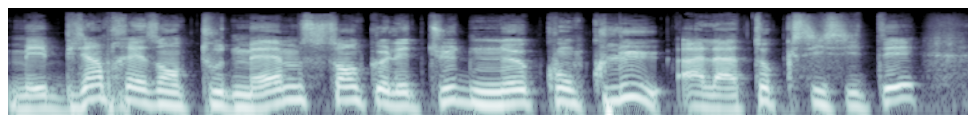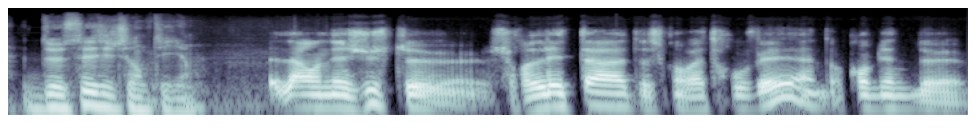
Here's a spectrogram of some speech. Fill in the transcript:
mais bien présentes tout de même sans que l'étude ne conclue à la toxicité de ces échantillons. Là, on est juste euh, sur l'état de ce qu'on va trouver. Hein. Donc, combien de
